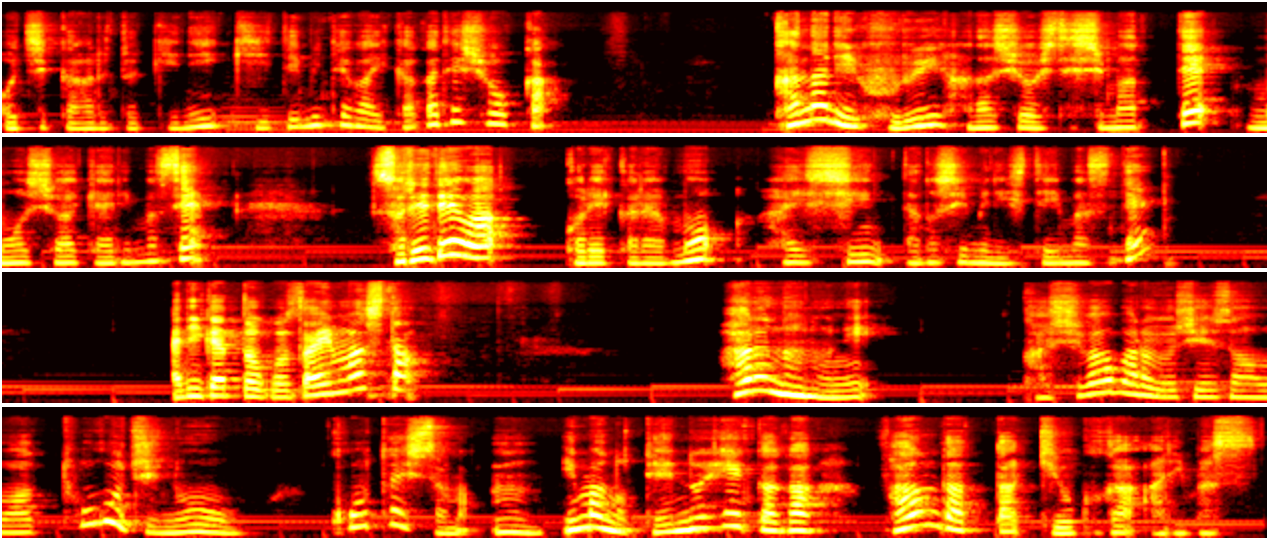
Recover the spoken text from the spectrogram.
お時間ある時に聴いてみてはいかがでしょうか。かなり古い話をしてしまって申し訳ありません。それでは、これからも配信楽しみにしていますね。ありがとうございました。春なのに、柏原芳恵さんは当時の皇太子様、うん、今の天皇陛下がファンだった記憶があります。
